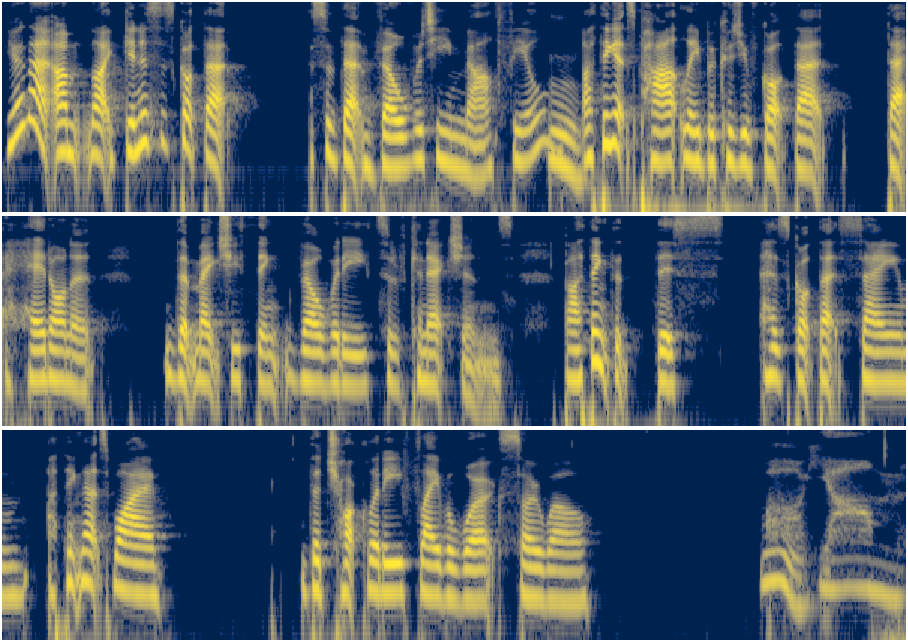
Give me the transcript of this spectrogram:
You know that um like Guinness has got that sort of that velvety mouthfeel. I think it's partly because you've got that that head on it that makes you think velvety sort of connections. But I think that this has got that same I think that's why the chocolatey flavor works so well. Oh, yum.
